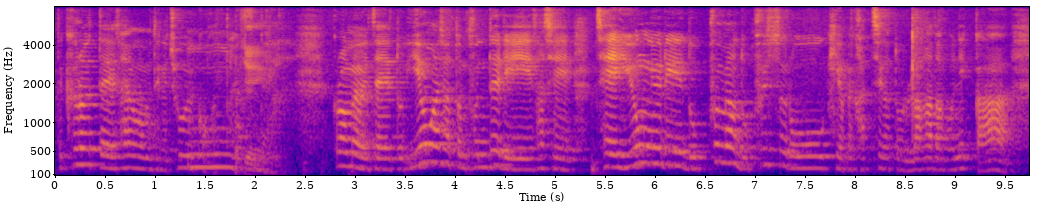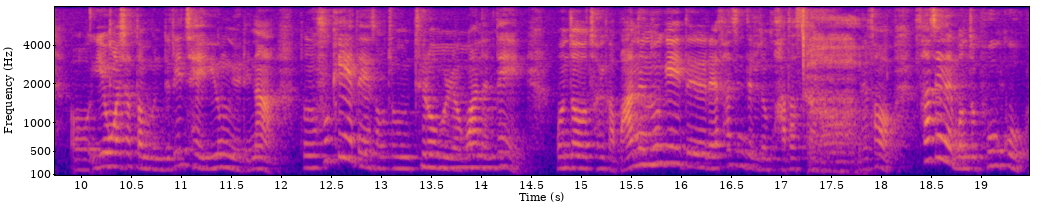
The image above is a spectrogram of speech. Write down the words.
근데 그럴 때 사용하면 되게 좋을 것 음, 같아요. 예. 네. 그러면 이제 또 이용하셨던 분들이 사실 제 이용률이 높으면 높을수록 기업의 가치가 또 올라가다 보니까 어, 이용하셨던 분들이 제 이용률이나 또는 후기에 대해서 좀 들어보려고 하는데 먼저 저희가 많은 후기들의 사진들을 좀 받았어요. 그래서 사진을 먼저 보고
